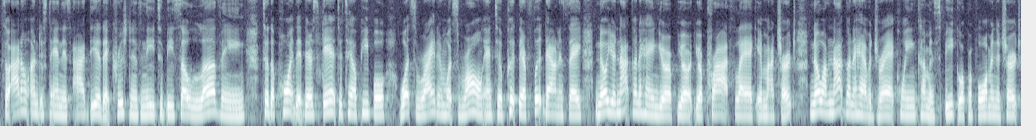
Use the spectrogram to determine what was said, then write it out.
So I don't understand this idea that Christians need to be so loving to the point that they're scared to tell people what's right and what's wrong and to put their foot down and say, no, you're not going to hang your, your, your pride flag in my church. No, I'm not going to have a drag queen come and speak or perform in the church.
